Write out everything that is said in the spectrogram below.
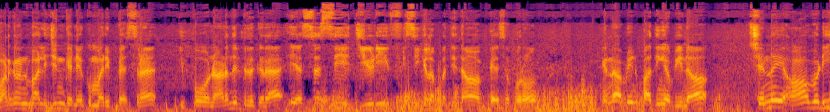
வணக்கம் நண்பா லிஜின் கன்னியாகுமரி பேசுகிறேன் இப்போ நடந்துட்டு இருக்கிற எஸ்எஸ்சி ஜிடி ஃபிசிக்கலை பற்றி தான் பேச போகிறோம் என்ன அப்படின்னு பார்த்தீங்க அப்படின்னா சென்னை ஆவடி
